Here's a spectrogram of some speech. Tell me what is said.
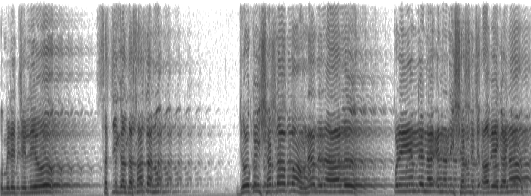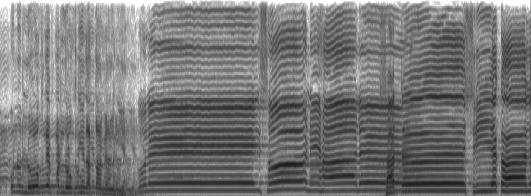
ਉਹ ਮੇਰੇ ਚੇਲਿਓ, ਸੱਚੀ ਗੱਲ ਦੱਸਾਂ ਤੁਹਾਨੂੰ, ਜੋ ਕੋਈ ਸ਼ਰਧਾ ਭਾਵਨਾ ਦੇ ਨਾਲ ਪ੍ਰੇਮ ਦੇ ਨਾਲ ਇਹਨਾਂ ਦੀ ਸ਼ਰਨ ਵਿੱਚ ਆਵੇਗਾ ਨਾ ਉਹਨੂੰ ਲੋਕ ਤੇ ਪਰਲੋਕ ਦੀਆਂ ਦਾਤਾਂ ਮਿਲਣਗੀਆਂ। ਬੋਲੇ ਸੋ ਨਿਹਾਲ ਸਤ ਸ੍ਰੀ ਅਕਾਲ।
